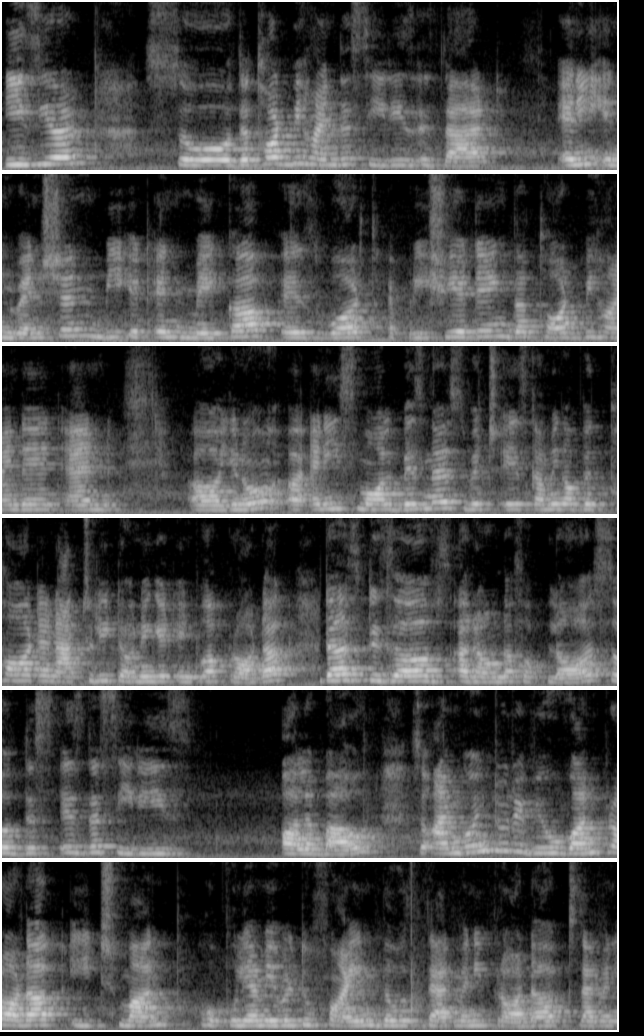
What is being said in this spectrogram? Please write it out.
easier. So the thought behind this series is that any invention be it in makeup is worth appreciating. The thought behind it and uh, you know uh, any small business which is coming up with thought and actually turning it into a product does deserves a round of applause. So this is the series all about. So i'm going to review one product each month. Hopefully i'm able to find those that many products that many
